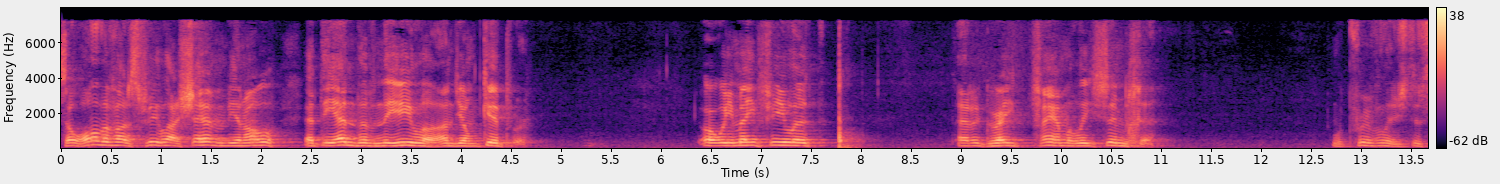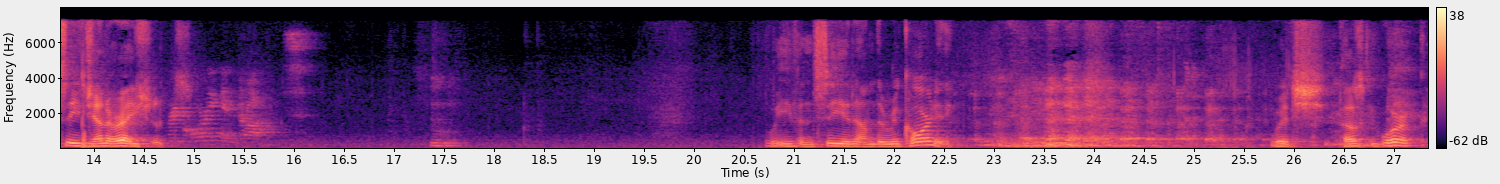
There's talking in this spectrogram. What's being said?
So all of us feel Hashem, you know, at the end of Ne'ilah on Yom Kippur. Or we may feel it at a great family simcha. We're privileged to see generations. We even see it on the recording, which doesn't work.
